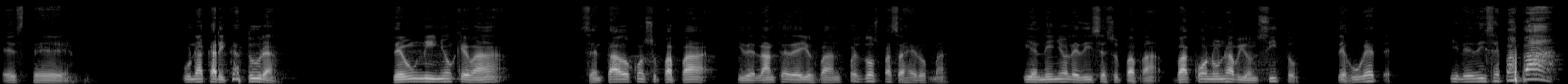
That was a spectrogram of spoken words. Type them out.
este, una caricatura de un niño que va sentado con su papá y delante de ellos van pues dos pasajeros más. Y el niño le dice a su papá, va con un avioncito de juguete. Y le dice, papá,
